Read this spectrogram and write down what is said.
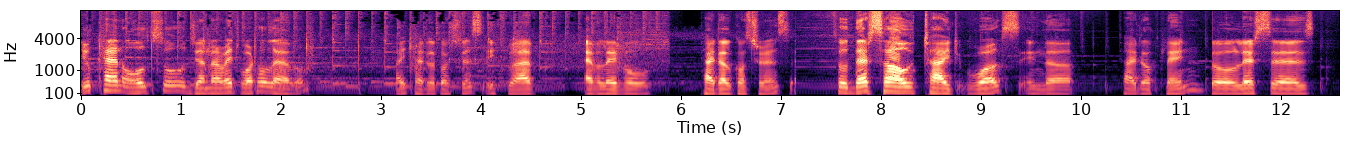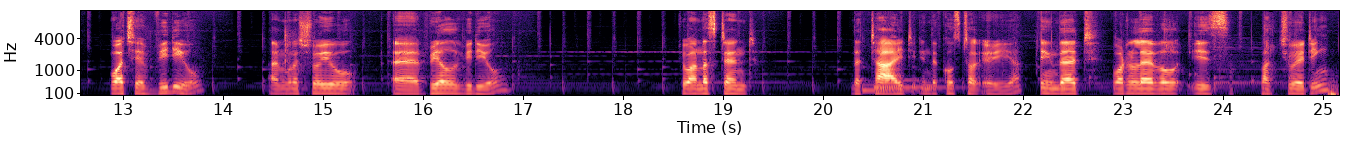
you can also generate water level by tidal constituents if you have available tidal constraints. so that's how tide works in the tidal plane. So let's uh, watch a video. I'm going to show you a real video to understand the tide in the coastal area. Seeing that water level is fluctuating.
